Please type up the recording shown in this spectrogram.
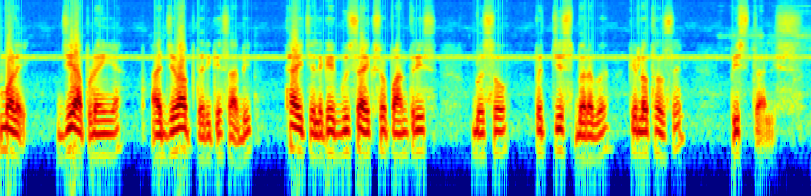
મળે, જે આપણે અહીંયા આ જવાબ તરીકે સાબિત થાય છે. એટલે કે ગુસ્સા એકસો પાંત્રીસ, બસો પચીસ બરાબર કેટલો થશે? પિસ્તાલીસ.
